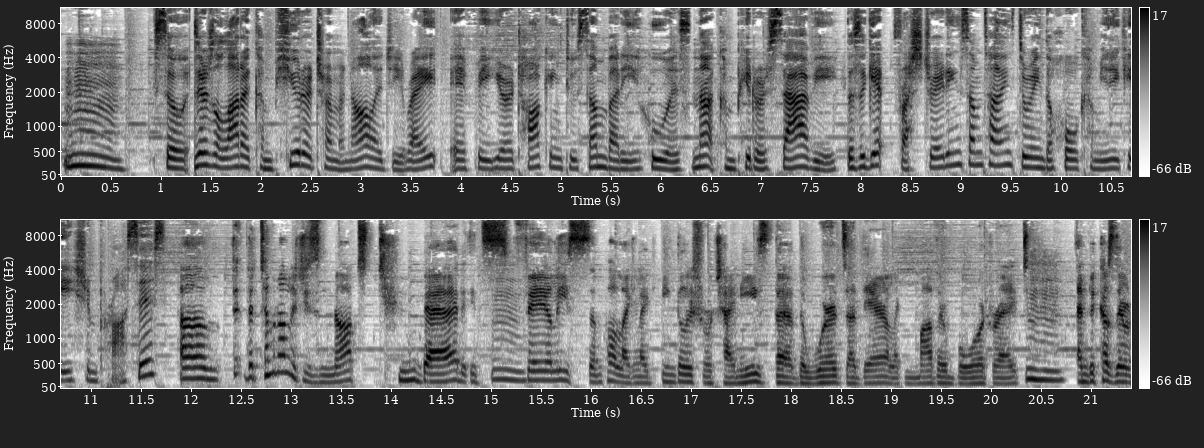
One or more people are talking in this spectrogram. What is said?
Mm. So there's a lot of computer terminology, right? If you're talking to somebody who is not computer savvy, does it get frustrating sometimes during the whole communication process? Um, th- the terminology is not too bad. It's Mm. fairly simple, like like English or Chinese. The the words are there, like motherboard, right? Mm-hmm. And because there are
